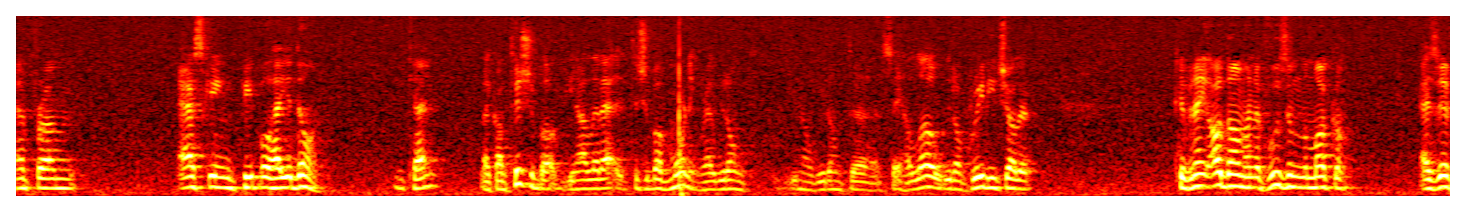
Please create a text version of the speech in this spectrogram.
And from asking people how you doing, okay? Like on Tisha B'av, you know, Tisha B'av morning, right? We don't, you know, we don't uh, say hello, we don't greet each other. As if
